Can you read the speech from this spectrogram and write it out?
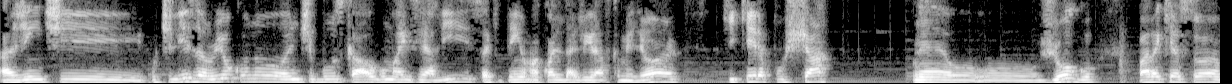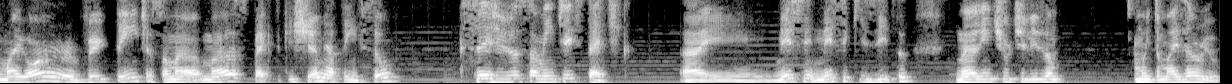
a gente utiliza Unreal quando a gente busca algo mais realista, que tenha uma qualidade gráfica melhor, que queira puxar né, o, o jogo para que a sua maior vertente, a sua maior, maior aspecto que chame a atenção seja justamente a estética. Aí, nesse, nesse quesito, né, a gente utiliza muito mais Unreal.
